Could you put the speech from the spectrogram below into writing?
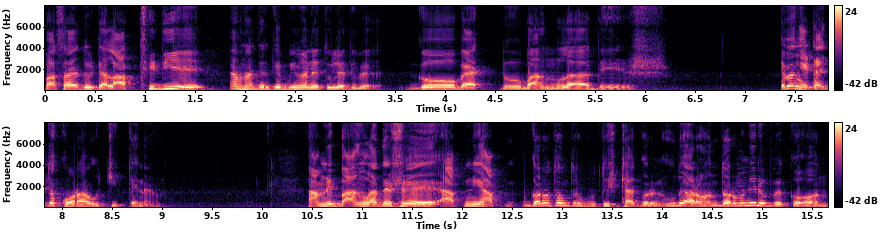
পাশায় দুইটা লাথি দিয়ে আপনাদেরকে বিমানে তুলে দিবে। গো ব্যাক টু বাংলাদেশ এবং এটাই তো করা উচিত, তাই না? আপনি বাংলাদেশে আপনি আপ- গণতন্ত্র প্রতিষ্ঠা করেন, উদার হন, ধর্মনিরপেক্ষ হন,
